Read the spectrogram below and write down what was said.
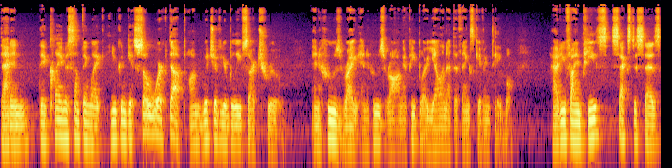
That in the claim is something like you can get so worked up on which of your beliefs are true and who's right and who's wrong, and people are yelling at the Thanksgiving table. How do you find peace? Sextus says,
